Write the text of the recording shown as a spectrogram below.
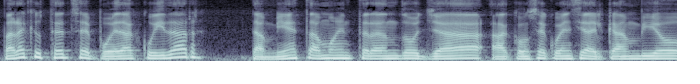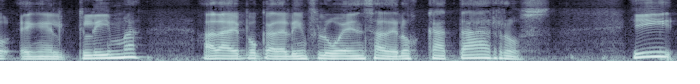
para que usted se pueda cuidar. También estamos entrando ya a consecuencia del cambio en el clima, a la época de la influenza, de los catarros. Y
